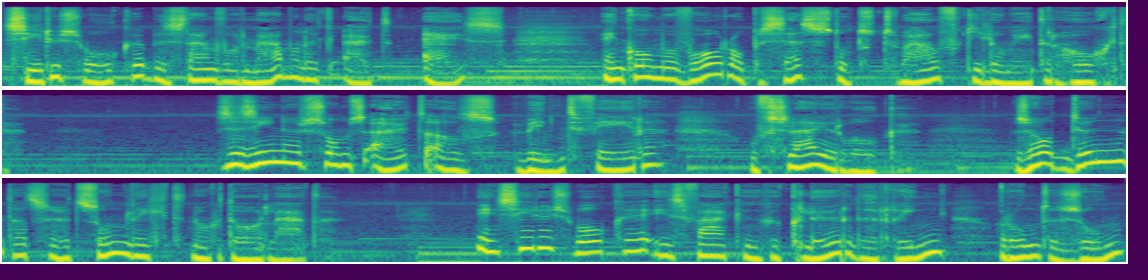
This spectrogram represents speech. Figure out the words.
Cirruswolken bestaan voornamelijk uit ijs en komen voor op 6 tot 12 kilometer hoogte. Ze zien er soms uit als windveren of sluierwolken, zo dun dat ze het zonlicht nog doorlaten. In cirruswolken is vaak een gekleurde ring rond de zon,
